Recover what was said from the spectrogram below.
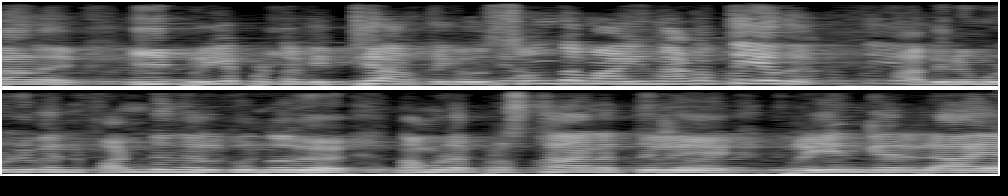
മത്സരങ്ങളാണ് ഈ പ്രിയപ്പെട്ട വിദ്യാർത്ഥികൾ സ്വന്തമായി നടത്തിയത്. അതിന് മുഴുവൻ ഫണ്ട് നൽകുന്നത് നമ്മുടെ പ്രസ്ഥാനത്തിലെ പ്രിയങ്കരായ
